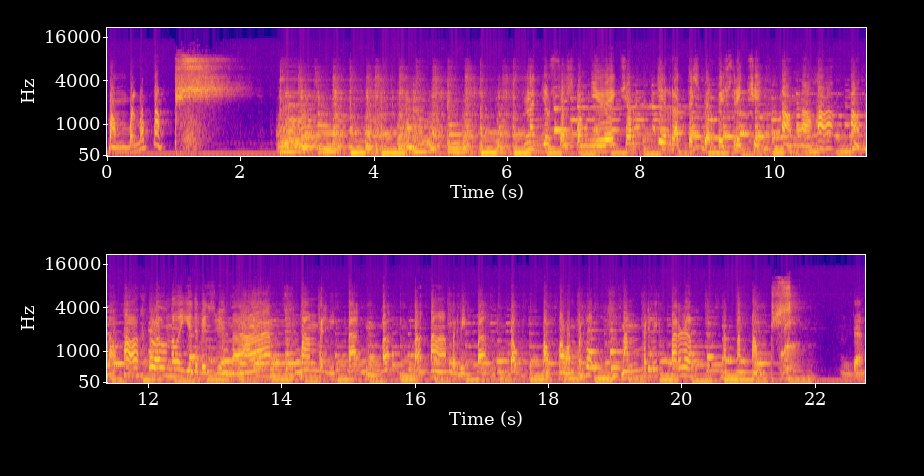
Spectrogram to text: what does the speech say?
Бам-бам-бам. Надюша, вспомни вечер и радость первой встречи. Она, она волнует без вина. Да.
